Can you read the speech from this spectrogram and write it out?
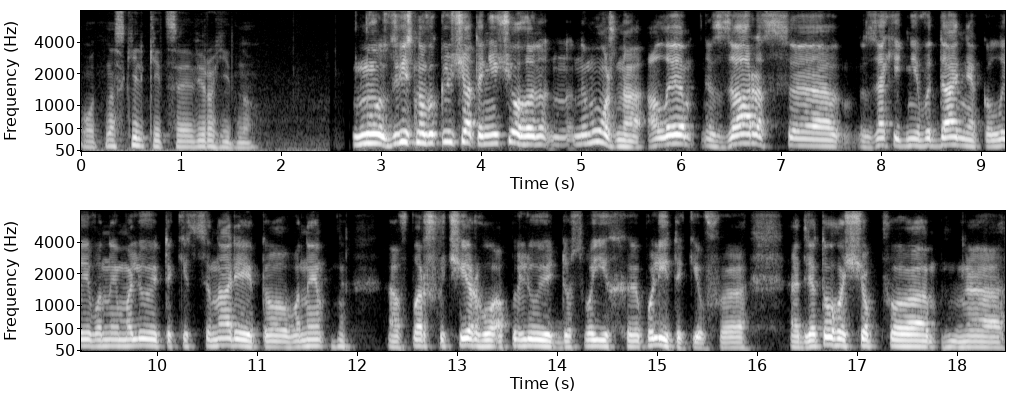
От наскільки це вірогідно? Ну, звісно, виключати нічого не можна, але зараз західні видання, коли вони малюють такі сценарії, то вони в першу чергу апелюють до своїх е, політиків е, для того, щоб е, е,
